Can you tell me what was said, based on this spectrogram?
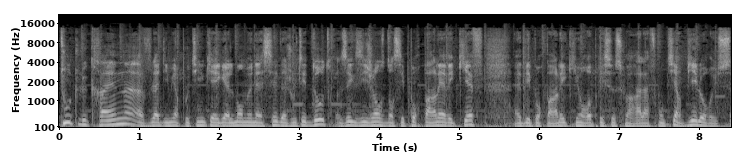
toute l'Ukraine. Vladimir Poutine qui a également menacé d'ajouter d'autres exigences dans ses pourparlers avec Kiev, des pourparlers qui ont repris ce soir à la frontière biélorusse.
